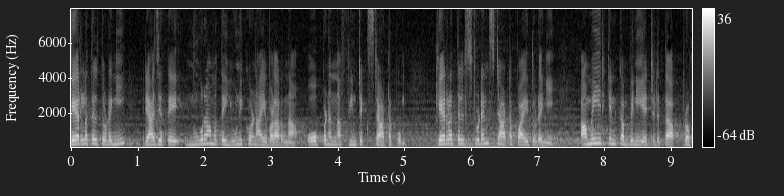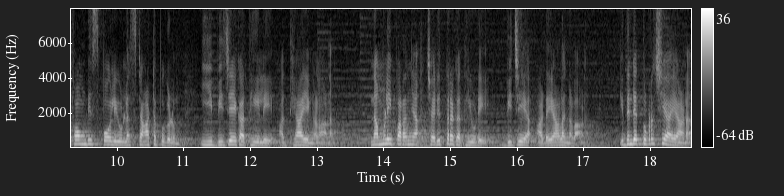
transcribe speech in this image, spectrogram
കേരളത്തിൽ തുടങ്ങി രാജ്യത്തെ നൂറാമത്തെ യൂണിക്കോണായി വളർന്ന ഓപ്പൺ എന്ന ഫിൻടെക് സ്റ്റാർട്ടപ്പും കേരളത്തിൽ സ്റ്റുഡന്റ് സ്റ്റാർട്ടപ്പായി തുടങ്ങി അമേരിക്കൻ കമ്പനി ഏറ്റെടുത്ത പ്രൊഫൗണ്ടിസ് പോലെയുള്ള സ്റ്റാർട്ടപ്പുകളും ഈ വിജയകഥയിലെ അധ്യായങ്ങളാണ്. നമ്മളീ പറഞ്ഞ ചരിത്രകഥയുടെ വിജയ അടയാളങ്ങളാണ്. ഇതിന്റെ തുടർച്ചയായാണ്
